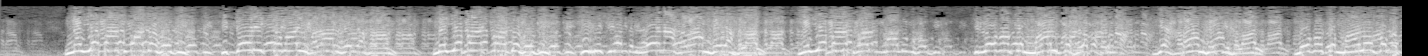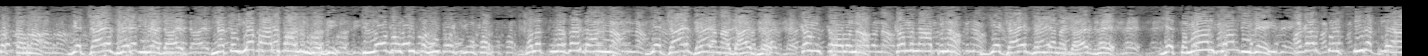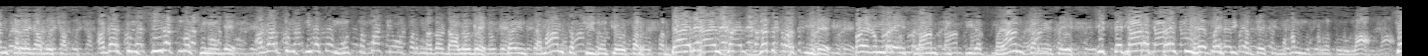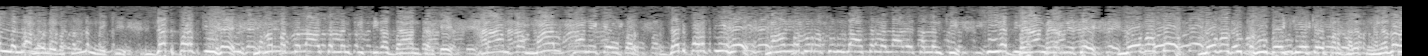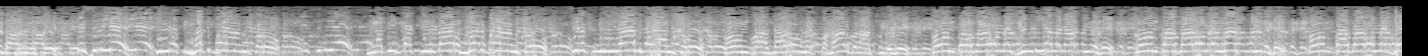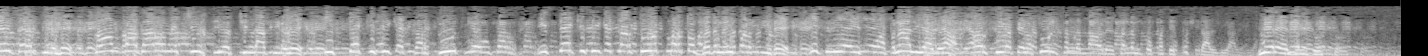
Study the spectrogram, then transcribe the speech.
نہ یہ بات واضح ہوگی کہ تیری کمائی حلال ہے یا حرام، نہ یہ بات واضح ہوگی کہ رشوت لینا حرام ہے یا حلال، نہ یہ بات معلوم ہوگی کہ لوگوں کے مال کو ہڑپ کرنا یہ حرام ہے کہ حلال، لوگوں کے مالوں کو بسط کرنا یہ جائز ہے کہ نہ جائز نہ تو یہ بات معلوم ہوگی کہ لوگوں کی بہو بیٹیوں پر غلط نظر ڈالنا یہ جائز ہے یا ناجائز ہے؟ کم تولنا کم ناپنا، یہ جائز ہے یا ناجائز ہے؟ یہ تمام سب چیزیں، اگر تم سیرت بیان کرے گا وہ شخص، اگر تم سیرت کو سنو گے اگر تم سیرت مصطفیٰ کے اوپر نظر ڈالو گے تو ان تمام سب چیزوں کے اوپر ڈائریکٹ زد پڑتی ہے۔ پیغمبر اسلام کی سیرت بیان کرنے سے کہ تجارت کیسی ہے ویسی کرتے تھی محمد رسول اللہ صلی اللہ علیہ وسلم نے کی۔ زد پڑتی ہے۔ محمد صلی اللہ علیہ وسلم کی سیرت بیان کر کے حرام کا مال کھانے کے اوپر زد پڑتی ہے۔ محمد رسول اللہ صلی اللہ علیہ وسلم کی سیرت بیان کرنے سے لوگوں کو لوگوں کی بہو بیٹیوں کے اوپر غلط نظر ڈالنے سے۔ اس لیے سیرت مت بیان کرو۔ اس لیے نبی کا کردار مت بیان کرو، صرف میلاد بیان کرو۔ قوم بازاروں میں پہاڑ بناتی رہے، قوم بازاروں میں جھنڈیاں لگاتی رہے، قوم بازاروں میں ناچتی رہے، قوم بازاروں میں ڈینس کرتی رہے، قوم بازاروں میں چیختی اور چلاتی رہے۔ اس سے کسی کے کرتوت کے اوپر، اس سے کسی کے کرتوت پر تو بد نہیں پڑتی ہے۔ اس لیے اس کو اپنا لیا گیا اور سیرت رسول صلی اللہ علیہ وسلم کو پتے کچھ ڈال دیا۔ میرے دوستوں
